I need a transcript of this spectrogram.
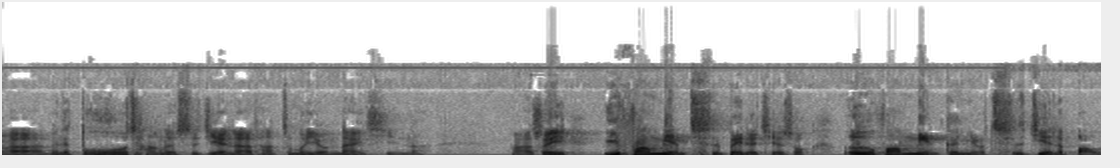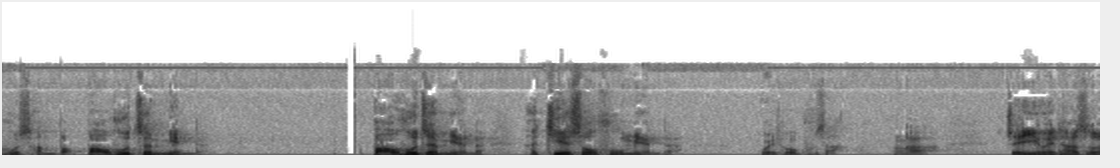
啊，那个多长的时间呢？他这么有耐心呢？啊，所以一方面慈悲的接受，二方面更有持戒的保护三宝，保护正面的，保护正面的，啊，接受负面的，韦陀菩萨啊，这因为他是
